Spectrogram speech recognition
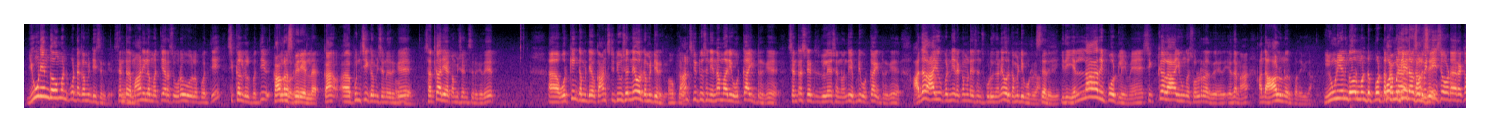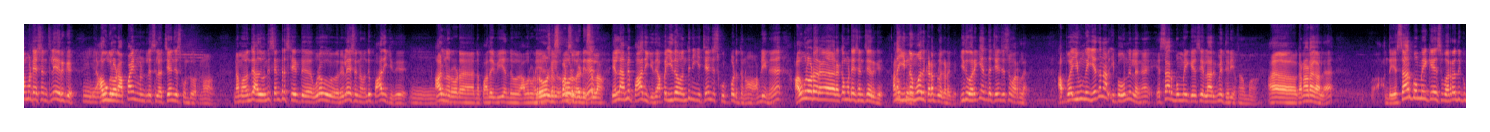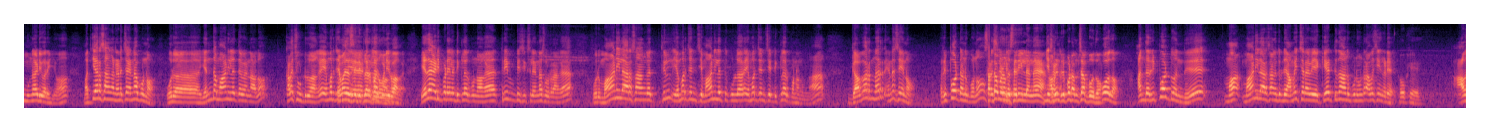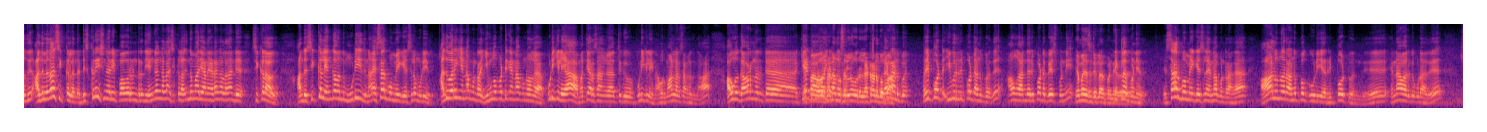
யூனியன் கவர்மெண்ட் போட்ட கமிட்டிஸ் இருக்கு. சென்ட்ரல் மாநில மத்திய அரசு உறவுகளை பத்தி சிக்கல்கள் பத்தி காங்கிரஸ் பீரியட்ல கா- புஞ்சி கமிஷன் இருக்கு. சர்க்காரியா கமிஷன்ஸ் இருக்குது. ஒர்க்கிங் கமிட்டி ஆஃப் கான்ஸ்டிடியூஷனே ஒரு கமிட்டி இருக்கு. கான்ஸ்டிடியூஷன் என்ன மாதிரி ஒர்க் ஆகிட்டு இருக்கு சென்ட்ரல் ஸ்டேட் ரிலேஷன் வந்து எப்படி ஒர்க் ஆகிட்டு இருக்கு அதை ஆய்வு பண்ணி ரெக்கமெண்டேஷன்ஸ் கொடுங்கன்னே ஒரு கமிட்டி போட்டிருக்காங்க. சரி. இது எல்லா ரிப்போர்ட்லயுமே சிக்கலா இவங்க சொல்றது எதனா அந்த ஆளுநர் பதவி தான் யூனியன் கவர்மெண்ட் போட்ட கமிட்டியே தான் சொல்லுச்சு. கமிட்டிஸோட ரெக்கமெண்டேஷன்ஸ்லயே இருக்கு. அவங்களோட அப்பாயின்மெண்ட்ல சில சேஞ்சஸ் கொண்டு வரணும். நம்ம வந்து அது வந்து சென்ட்ரல் ஸ்டேட் உறவு ரிலேஷனை வந்து பாதிக்குது. ஆளுநரோட அந்த பதவி அந்த அவரோட ரோல் ரெஸ்பான்சிபிலிட்டிஸ் எல்லாம். எல்லாமே பாதிக்குது. அப்ப இதை வந்து நீங்க சேஞ்சஸ்க்கு உட்படுத்தணும் அப்படின்னு அவங்களோட ரெக்கமெண்டேஷன்ஸே இருக்கு. ஆனா இன்னமும் அது கிடப்புல கிடக்கு. இது வரைக்கும் எந்த சேஞ்சஸும் வரல. அப்போ இவங்க எதனால் இப்போ ஒன்றும் இல்லைங்க. எஸ்ஆர் பொம்மை கேஸ் எல்லாருக்குமே தெரியும். ஆமா. கர்நாடகாவில் அந்த எஸ்ஆர் பொம்மை கேஸ் வர்றதுக்கு முன்னாடி வரைக்கும் மத்திய அரசாங்கம் நினைச்சா என்ன பண்ணும்? ஒரு எந்த மாநிலத்தை வேணாலும் கலைச்சு விட்டுருவாங்க எமர்ஜென்சி டிக்ளேர். பண்ணிடுவாங்க. எதை அடிப்படையில் டிக்ளேர் பண்ணுவாங்க? த்ரீ ஃபிஃப்டி சிக்ஸில் என்ன சொல்கிறாங்க ஒரு மாநில அரசாங்கத்தில் எமர்ஜென்சி மாநிலத்துக்குள்ளார எமர்ஜென்சியை டிக்ளேர் பண்ணணும்னா கவர்னர் என்ன செய்யணும்? ரிப்போர்ட் அனுப்பணும் சட்டம் ஒழுங்கு சரியில்லைங்க அப்படின்னு ரிப்போர்ட் அமிச்சா போதும். போதும். அந்த ரிப்போர்ட் வந்து மா மாநில அரசாங்கத்துடைய அமைச்சரவையை கேட்டு தான் அனுப்பணுன்ற அவசியம் கிடையாது. ஓகே. அது அதில் தான் சிக்கல். அந்த டிஸ்கிரிஷனரி பவர்ன்றது எங்கெங்கெல்லாம் சிக்கல் இந்த மாதிரியான இடங்கள்ல தான் சிக்கலாகுது. அந்த சிக்கல் எங்கே வந்து முடியுதுன்னா எஸ்ஆர் பொம்மை கேஸில் முடியுது. அது வரைக்கும் என்ன பண்ணுறாங்க இவங்க பட்டுக்கு என்ன பண்ணுவாங்க? பிடிக்கலையா? மத்திய அரசாங்கத்துக்கு பிடிக்கலைன்னா ஒரு மாநில அரசாங்கம் இருந்தால் அவங்க கவர்னர்கிட்ட கேப்பா ஒரு சட்ட லெட்டர் அனுப்புப்பா. லெட்டர் அனுப்பு. ரிப்போர்ட் இவர் ரிப்போர்ட் அனுப்புறது அவங்க அந்த ரிப்போர்ட்டை பேஸ் பண்ணி எமர்ஜென்சி டிக்ளேர் பண்ணி டிக்ளேர் பண்ணிடுது எஸ்ஆர் பொம்மை கேஸில் என்ன பண்ணுறாங்க ஆளுநர் அனுப்பக்கூடிய ரிப்போர்ட் வந்து என்னவா இருக்கக்கூடாது?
